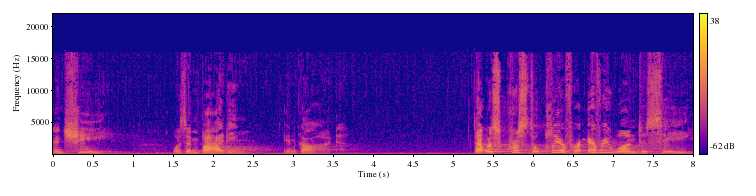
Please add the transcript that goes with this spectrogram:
and she was abiding in God. That was crystal clear for everyone to see,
